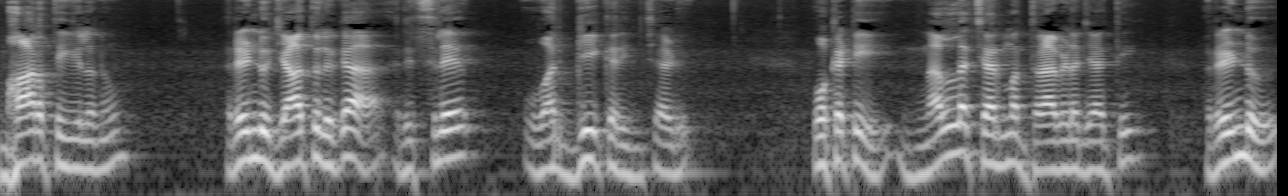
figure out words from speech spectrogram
భారతీయులను రెండు జాతులుగా రిస్లే వర్గీకరించాడు. ఒకటి నల్ల చర్మ ద్రావిడ జాతి రెండు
